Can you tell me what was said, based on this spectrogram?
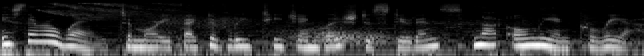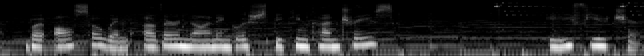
Is there a way to more effectively teach English to students not only in Korea, but also in other non-English speaking countries? eFuture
